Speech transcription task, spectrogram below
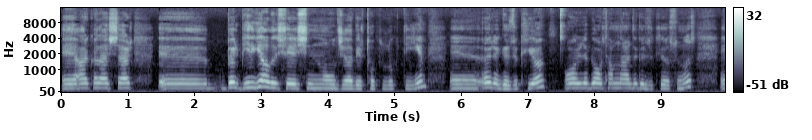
e, arkadaşlar. E, böyle bilgi alışverişinin olacağı bir topluluk diyeyim. E, öyle gözüküyor. Öyle bir ortamlarda gözüküyorsunuz. E,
